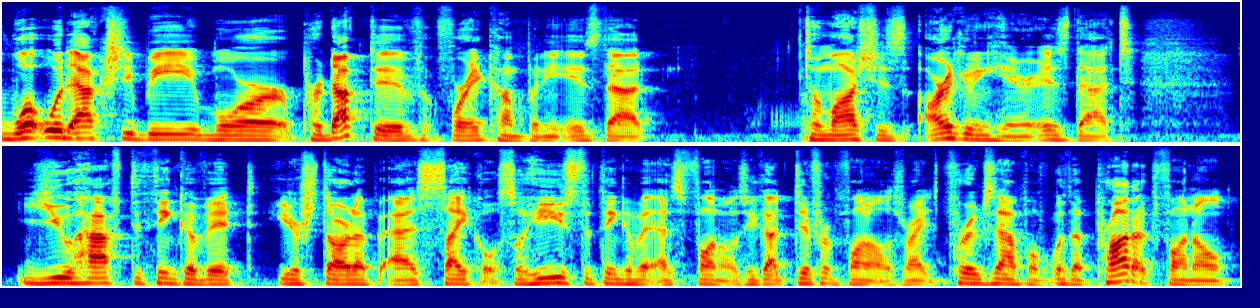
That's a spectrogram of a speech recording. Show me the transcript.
what would actually be more productive for a company is that Tomasz is arguing here is that you have to think of it your startup as cycles. So he used to think of it as funnels. You got different funnels, right? For example, with a product funnel,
